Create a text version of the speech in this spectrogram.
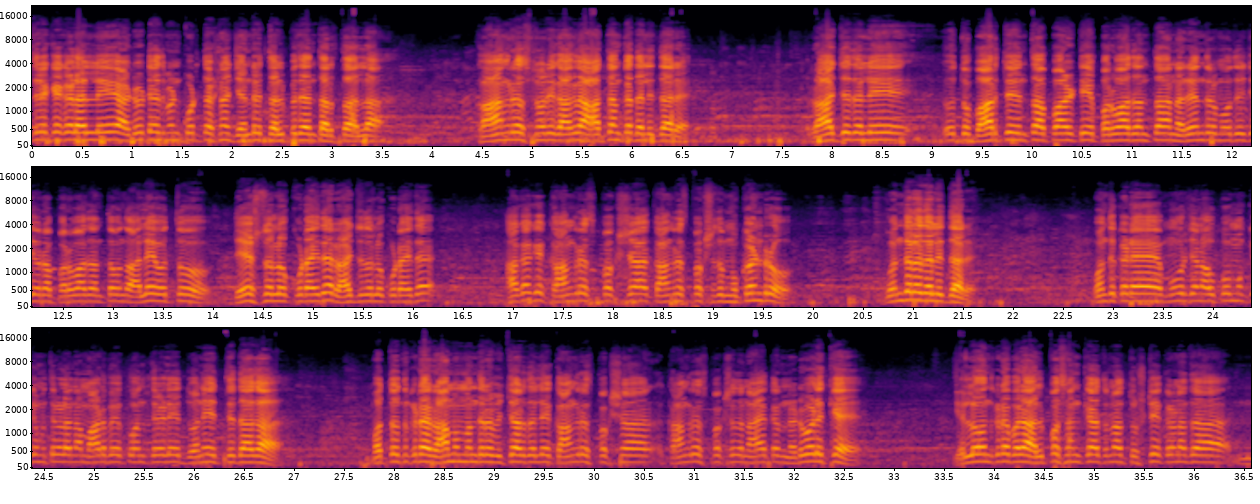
ಪತ್ರಿಕೆಗಳಲ್ಲಿ ಅಡ್ವರ್ಟೈಸ್ಮೆಂಟ್ ಕೊಟ್ಟ ತಕ್ಷಣ ಜನರಿಗೆ ತಲುಪಿದೆ ಅಂತ ಅರ್ಥ ಅಲ್ಲ. ಕಾಂಗ್ರೆಸ್ನವರಿಗಾಗಲೇ ಆತಂಕದಲ್ಲಿದ್ದಾರೆ. ರಾಜ್ಯದಲ್ಲಿ ಇವತ್ತು ಭಾರತೀಯ ಜನತಾ ಪಾರ್ಟಿ ಪರವಾದಂಥ ನರೇಂದ್ರ ಮೋದಿಜಿಯವರ ಪರವಾದಂಥ ಒಂದು ಅಲೆ ಇವತ್ತು ದೇಶದಲ್ಲೂ ಕೂಡ ಇದೆ, ರಾಜ್ಯದಲ್ಲೂ ಕೂಡ ಇದೆ. ಹಾಗಾಗಿ ಕಾಂಗ್ರೆಸ್ ಪಕ್ಷ, ಕಾಂಗ್ರೆಸ್ ಪಕ್ಷದ ಮುಖಂಡರು ಗೊಂದಲದಲ್ಲಿದ್ದಾರೆ. ಒಂದು ಕಡೆ ಮೂರು ಜನ ಉಪಮುಖ್ಯಮಂತ್ರಿಗಳನ್ನು ಮಾಡಬೇಕು ಅಂತೇಳಿ ಧ್ವನಿ ಎತ್ತಿದಾಗ ಮತ್ತೊಂದು ಕಡೆ ರಾಮ ಮಂದಿರ ವಿಚಾರದಲ್ಲಿ ಕಾಂಗ್ರೆಸ್ ಪಕ್ಷ, ಕಾಂಗ್ರೆಸ್ ಪಕ್ಷದ ನಾಯಕರ ನಡವಳಿಕೆ, ಎಲ್ಲೋ ಒಂದು ಕಡೆ ಬರೀ ಅಲ್ಪಸಂಖ್ಯಾತನ ತುಷ್ಟೀಕರಣದ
